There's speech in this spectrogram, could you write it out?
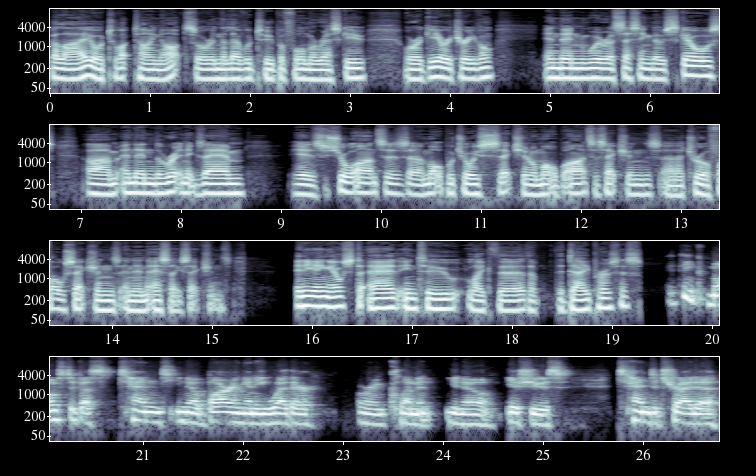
belay or tie knots, or in the level two, perform a rescue or a gear retrieval. And then we're assessing those skills. Um, and then the written exam is short answers, uh, multiple choice section or multiple answer sections, uh, true or false sections, and then essay sections. Anything else to add into like the, the, the day process? I think most of us tend, you know, barring any weather or inclement, you know, issues, tend to try to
